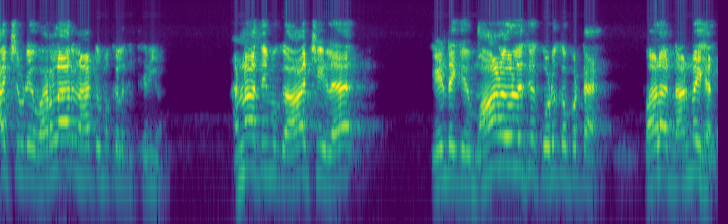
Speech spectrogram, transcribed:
ஆட்சியுடைய வரலாறு நாட்டு மக்களுக்கு தெரியும். அதிமுக ஆட்சியில இன்றைக்கு மாணவர்களுக்கு கொடுக்கப்பட்ட பல நன்மைகள்.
